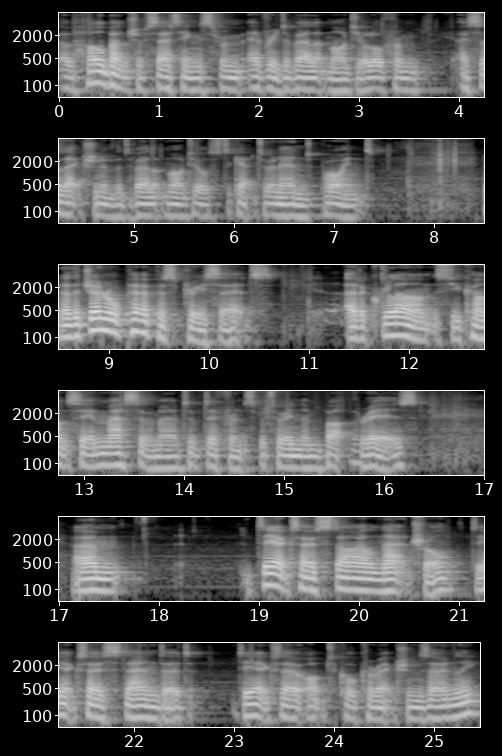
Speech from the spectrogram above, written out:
a whole bunch of settings from every develop module or from a selection of the developed modules to get to an end point. Now the general purpose presets, at a glance you can't see a massive amount of difference between them, but there is. Um, DxO Style Natural, DxO Standard, DxO Optical Corrections Only,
